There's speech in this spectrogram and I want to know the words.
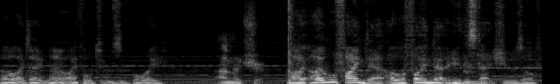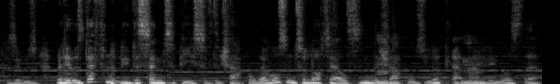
Oh, I don't know. I thought it was a boy. I'm not sure. I, I will find out. I will find out who the statue was of because it was, but it was definitely the centerpiece of the chapel. There wasn't a lot else in the Mm. chapel to look at, No. really, was there?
